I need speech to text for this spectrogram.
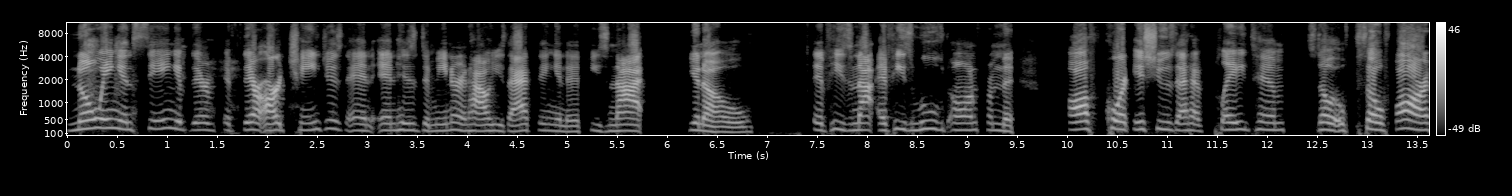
knowing and seeing if there if there are changes in in his demeanor and how he's acting and if he's not you know if he's not if he's moved on from the off court issues that have plagued him so so far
